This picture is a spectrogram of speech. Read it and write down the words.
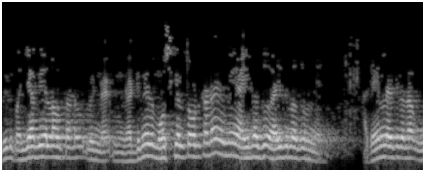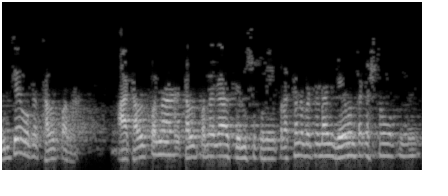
వీడు పంజాబీ ఎలా అవుతాడు వీడు గడ్డి మీద మోసుకెళ్తూ ఉంటాడా? ఏమి? ఐదు ఐదు నదులు ఉన్నాయి. అదేం లేదు కదా ఊరికే ఒక కల్పన. ఆ కల్పన కల్పనగా తెలుసుకుని ప్రక్కన పెట్టడానికి ఏమంత కష్టం అవుతుంది?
